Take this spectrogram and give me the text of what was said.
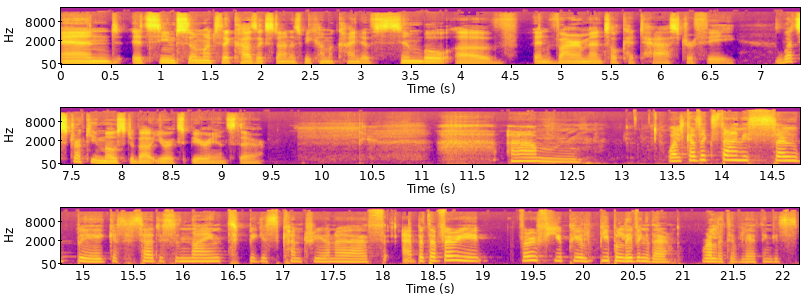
And it seems so much that Kazakhstan has become a kind of symbol of environmental catastrophe. What struck you most about your experience there? Um, well, Kazakhstan is so big. As I said, it's the ninth biggest country on earth, uh, but there are very, very few people living there. Relatively, I think it's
